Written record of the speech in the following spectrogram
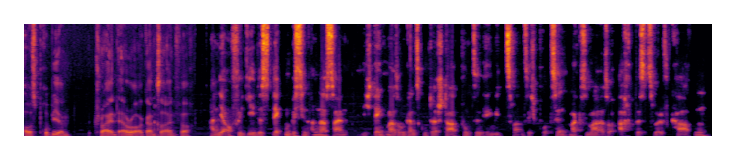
ausprobieren. Try and Error, ganz ja. einfach kann ja auch für jedes Deck ein bisschen anders sein. Ich denke mal, so ein ganz guter Startpunkt sind irgendwie 20 Prozent maximal, also 8 bis 12 Karten.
